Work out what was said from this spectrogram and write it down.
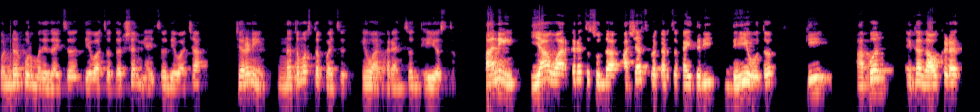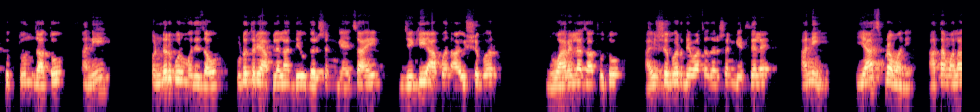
पंढरपूरमध्ये जायचं देवाचं दर्शन घ्यायचं देवाच्या चरणी नतमस्तक व्हायचं हे वारकऱ्यांचं ध्येय असतं. आणि या वारकऱ्याचं सुद्धा अशाच प्रकारचं काहीतरी ध्येय होतं की आपण एका गावखेड्यातून जातो आणि पंढरपूरमध्ये जाऊन कुठंतरी आपल्याला देव दर्शन घ्यायचं आहे जे की आपण आयुष्यभर वारेला जात होतो आयुष्यभर देवाचं दर्शन घेतलेलं आहे. आणि याचप्रमाणे आता मला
